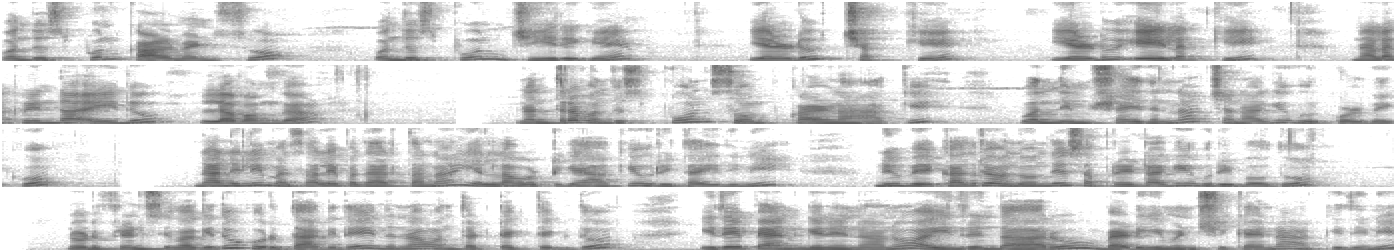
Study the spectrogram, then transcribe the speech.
ಒಂದು ಸ್ಪೂನ್ ಕಾಳುಮೆಣಸು ಒಂದು ಸ್ಪೂನ್ ಜೀರಿಗೆ, ಎರಡು ಚಕ್ಕೆ, ಎರಡು ಏಲಕ್ಕಿ, ನಾಲ್ಕರಿಂದ ಐದು ಲವಂಗ, ನಂತರ ಒಂದು ಸ್ಪೂನ್ ಸೋಂಪು ಕಾಳನ್ನ ಹಾಕಿ ಒಂದು ನಿಮಿಷ ಇದನ್ನು ಚೆನ್ನಾಗಿ ಹುರ್ಕೊಳ್ಬೇಕು. ನಾನಿಲ್ಲಿ ಮಸಾಲೆ ಪದಾರ್ಥನ ಎಲ್ಲ ಒಟ್ಟಿಗೆ ಹಾಕಿ ಹುರಿತಾ ಇದ್ದೀನಿ. ನೀವು ಬೇಕಾದರೆ ಒಂದೊಂದೇ ಸಪ್ರೇಟಾಗಿ ಹುರಿಬೋದು. ನೋಡಿ ಫ್ರೆಂಡ್ಸ್ ಇವಾಗಿದು ಹುರಿದಾಗಿದೆ. ಇದನ್ನು ಒಂದು ತಟ್ಟೆಗೆ ತೆಗೆದು, ಇದೇ ಪ್ಯಾನ್ಗೆ ನಾನು ಐದರಿಂದ ಆರು ಬ್ಯಾಡಗಿ ಮೆಣಸಿಕಾಯಿನ ಹಾಕಿದ್ದೀನಿ.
